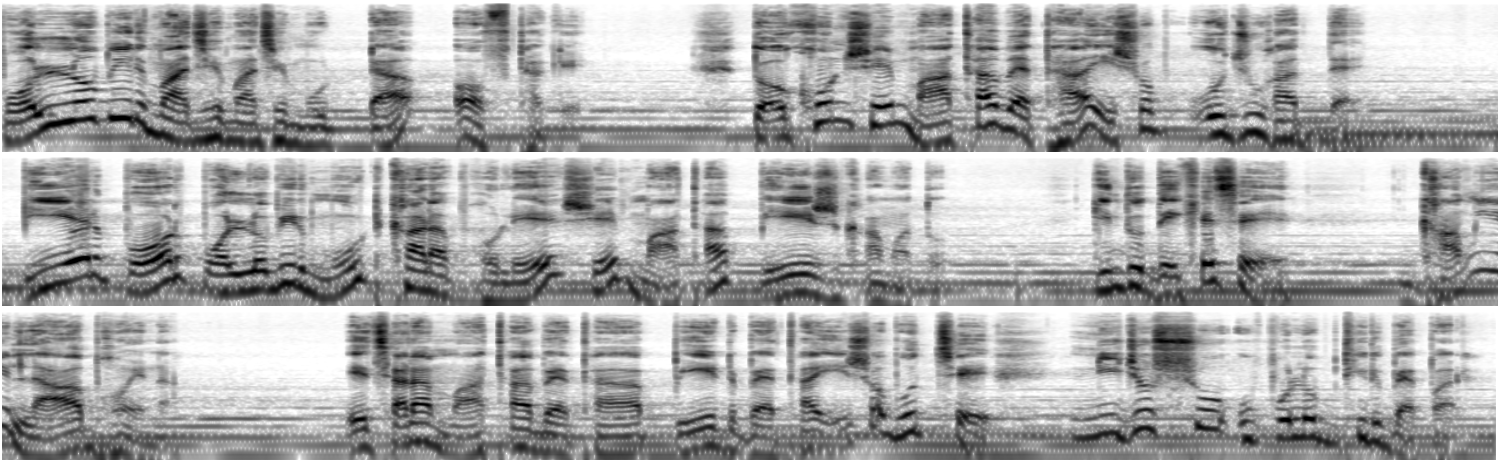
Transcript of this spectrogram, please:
পল্লবীর মাঝে মাঝে মুডটা অফ থাকে। তখন সে মাথা ব্যথা এসব অজুহাত দেয়। বিয়ের পর পল্লবীর মুড খারাপ হলে সে মাথা বেশ ঘামাতো। কিন্তু দেখেছে, ঘামিয়ে লাভ হয় না। এছাড়া মাথা ব্যথা, পেট ব্যথা এসব হচ্ছে নিজস্ব উপলব্ধির ব্যাপার।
